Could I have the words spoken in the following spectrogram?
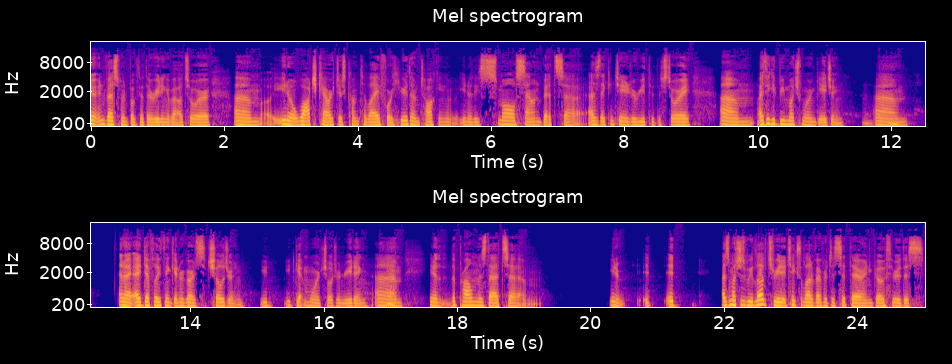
you know investment book that they're reading about, or um, you know, watch characters come to life, or hear them talking, you know, these small sound bits uh, as they continue to read through the story um, I think it'd be much more engaging. Um, and I, I definitely think in regards to children, you'd you'd get more children reading. Um, You know, the, the problem is that um, you know it it as much as we love to read, it takes a lot of effort to sit there and go through this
